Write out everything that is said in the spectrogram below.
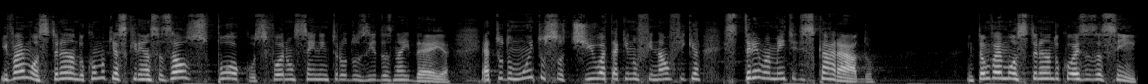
E vai mostrando como que as crianças, aos poucos, foram sendo introduzidas na ideia. É tudo muito sutil, até que no final fica extremamente descarado. Então vai mostrando coisas assim,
